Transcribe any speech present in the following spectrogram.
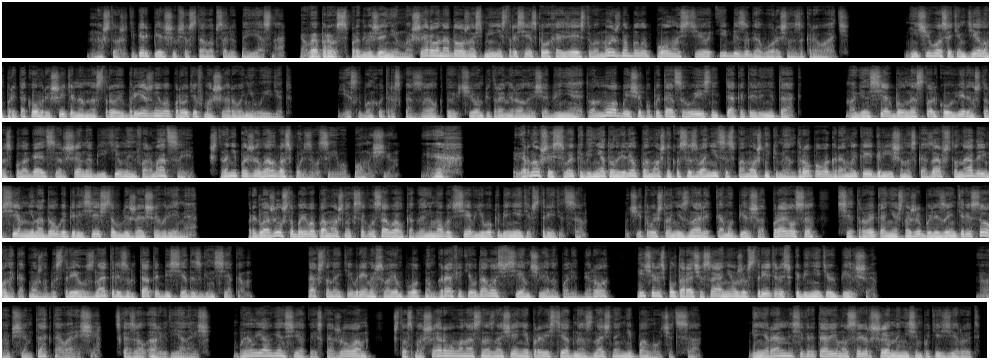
Ну что же, теперь Пельше все стало абсолютно ясно. Вопрос с продвижением Машерова на должность министра сельского хозяйства можно было полностью и безоговорочно закрывать. Ничего с этим делом при таком решительном настрое Брежнева против Машерова не выйдет. Если бы он хоть рассказал, кто и в чем Петра Мироновича обвиняет, он мог бы еще попытаться выяснить, так это или не так. Но генсек был настолько уверен, что располагает совершенно объективной информацией, что не пожелал воспользоваться его помощью. Эх! Вернувшись в свой кабинет, он велел помощнику созвониться с помощниками Андропова, Громыка и Гришина, сказав, что надо им всем ненадолго пересечься в ближайшее время. Предложил, чтобы его помощник согласовал, когда они могут все в его кабинете встретиться. Учитывая, что они знали, к кому Пельша отправился, все трое, конечно же, были заинтересованы как можно быстрее узнать результаты беседы с генсеком. Так что найти время в своем плотном графике удалось всем членам Политбюро, и через полтора часа они уже встретились в кабинете у Пельши. «В общем, так, товарищи», — сказал Арвид Янович, — «был я у генсека и скажу вам, что с Машеровым у нас назначение провести однозначно не получится. Генеральный секретарь ему совершенно не симпатизирует.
